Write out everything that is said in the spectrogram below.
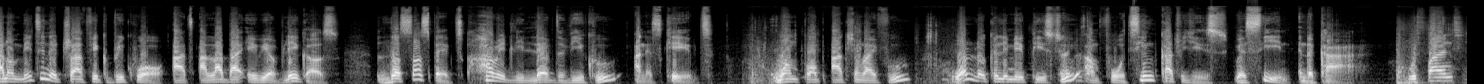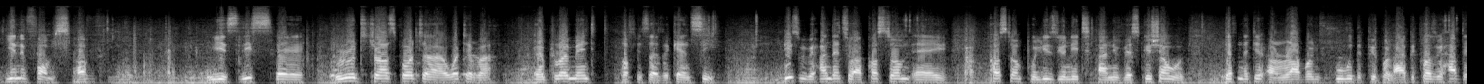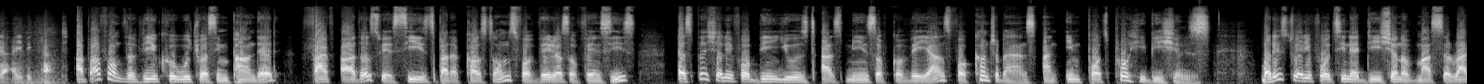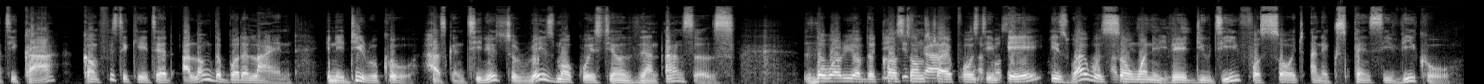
And on meeting a traffic brick wall at Alaba area of Lagos, the suspect hurriedly left the vehicle and escaped. One pump action rifle, one locally made pistol, and 14 cartridges were seen in the car. We find uniforms of yes, this uh, road transport, uh, whatever, employment officers, you can see. This will be handed to our custom uh, custom police unit and investigation will definitely unravel who the people are because we have their ID card. Apart from the vehicle which was impounded, five others were seized by the customs for various offenses, especially for being used as means of conveyance for contrabands and import prohibitions. But this 2014 edition of Maserati car, confiscated along the borderline in Idiroko, has continued to raise more questions than answers. The worry of the Customs Strike Force Team A is why would someone evade duty for such an expensive vehicle?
